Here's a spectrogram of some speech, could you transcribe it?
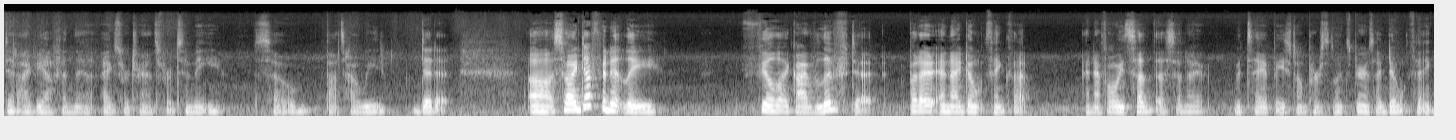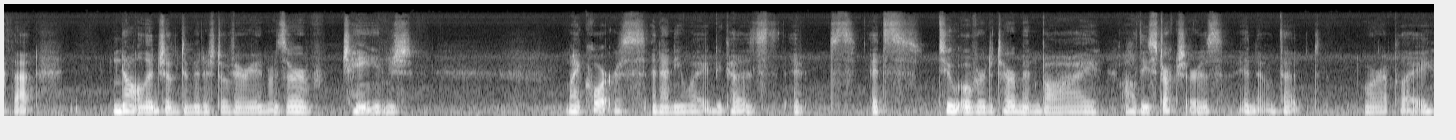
did IVF and the eggs were transferred to me. So that's how we did it. Uh, so I definitely feel like I've lived it, but I, and I don't think that, and I've always said this, and I would say it based on personal experience. I don't think that knowledge of diminished ovarian reserve changed my course in any way because it's it's too overdetermined by all these structures, you know, that were at play.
